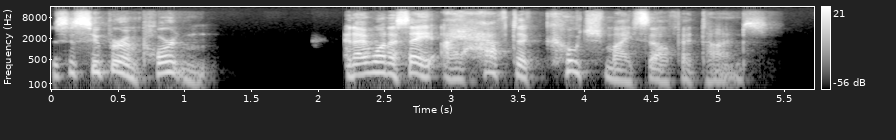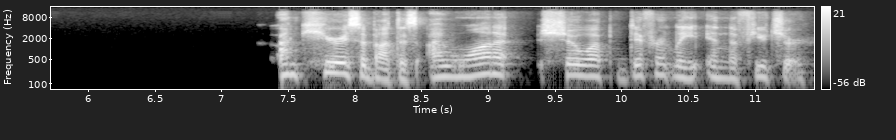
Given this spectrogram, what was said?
This is super important. And I want to say, I have to coach myself at times. I'm curious about this. I want to show up differently in the future.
